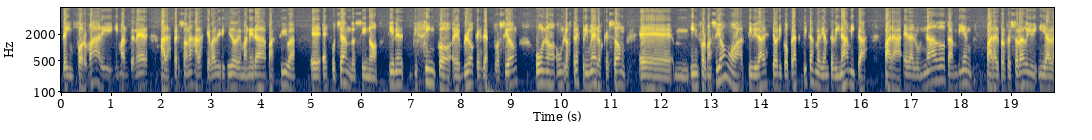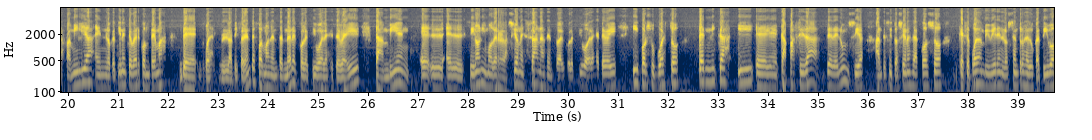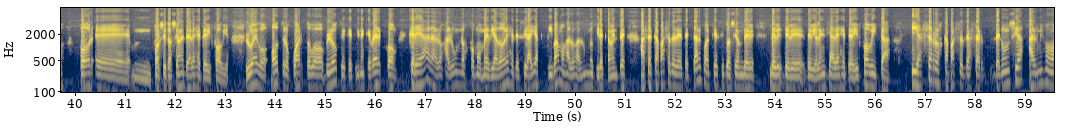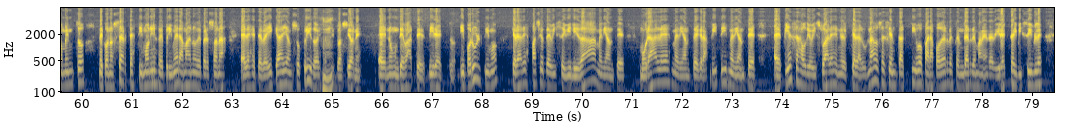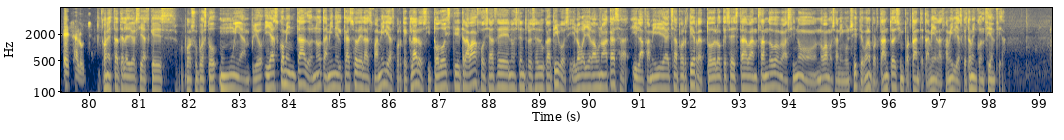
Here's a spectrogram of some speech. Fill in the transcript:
de, informar y, mantener a las personas a las que va dirigido de manera pasiva eh, escuchando, sino tiene cinco eh, bloques de actuación, uno, los tres primeros que son eh, mm, información o actividades teórico-prácticas mediante dinámicas para el alumnado, también para el profesorado y, a la familia en lo que tiene que ver con temas de pues, las diferentes formas de entender el colectivo LGTBI, también el, sinónimo de relaciones sanas dentro del colectivo LGTBI y por supuesto técnicas y eh, capacidad de denuncia ante situaciones de acoso que se puedan vivir en los centros educativos por, eh, mm, por situaciones de LGTBI-fobia. Luego, otro cuarto bloque que tiene que ver con crear a los alumnos como mediadores, es decir, ahí activamos a los alumnos directamente a ser capaces de detectar cualquier situación de, de, de violencia LGTBI-fóbica y hacerlos capaces de hacer denuncia al mismo momento de conocer testimonios de primera mano de personas LGTBI que hayan sufrido estas situaciones en un debate directo. Y por último, crear espacios de visibilidad mediante murales, mediante grafitis, mediante eh, piezas audiovisuales en el que el alumnado se sienta activo para poder defender de manera directa y visible esa lucha. Con esta telediversidad que es, por supuesto, muy amplio. Y has comentado, ¿no? También el caso de las familias, porque claro, si todo este trabajo se hace en los centros educativos y luego llega uno a casa y la familia echa por tierra todo lo que se está avanzando, así no, no vamos a ningún sitio. Bueno, por tanto, es importante también las familias que tomen conciencia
